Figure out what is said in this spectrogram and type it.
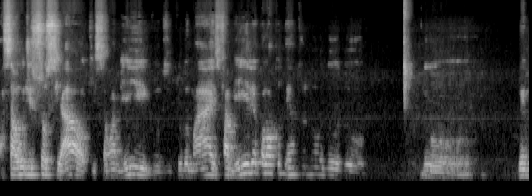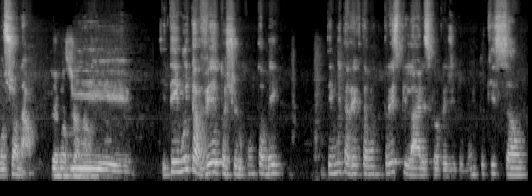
a saúde social, que são amigos e tudo mais, família, eu coloco dentro do, do, do, do, do emocional. Do emocional. E, e, tem muito a ver, Toshiro, com também tem muito a ver também com três pilares que eu acredito muito, que são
